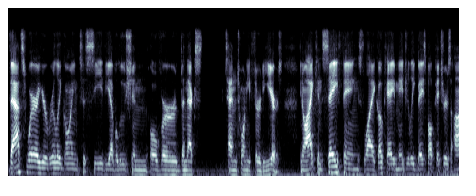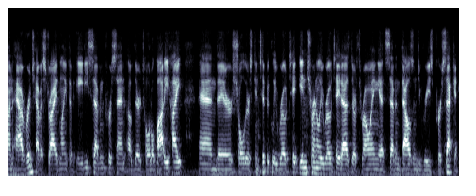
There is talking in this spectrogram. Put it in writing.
That's where you're really going to see the evolution over the next 10, 20, 30 years. You know, I can say things like, okay, Major League Baseball pitchers on average have a stride length of 87% of their total body height, and their shoulders can typically rotate internally rotate as they're throwing at 7,000 degrees per second.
